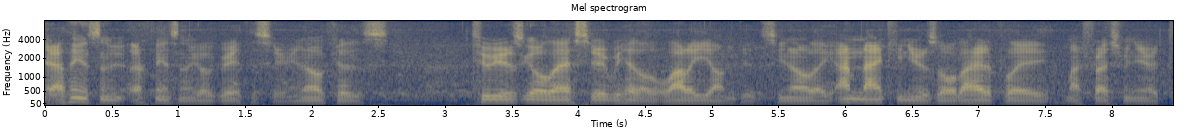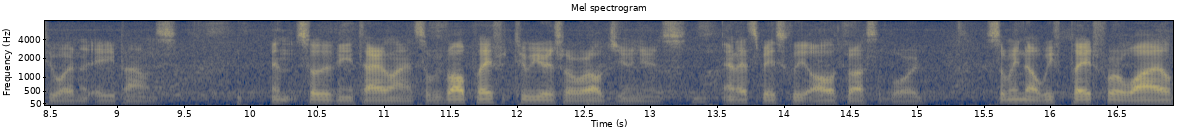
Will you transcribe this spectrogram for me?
Yeah, I think it's gonna, I think it's gonna go great this year. You know, because two years ago, last year, we had a lot of young dudes. You know, like I'm 19 years old. I had to play my freshman year at 280 pounds, and so did the entire line. So we've all played for two years where we're all juniors, and that's basically all across the board. So we know we've played for a while.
